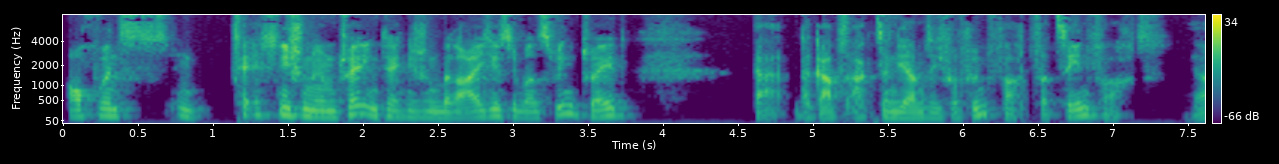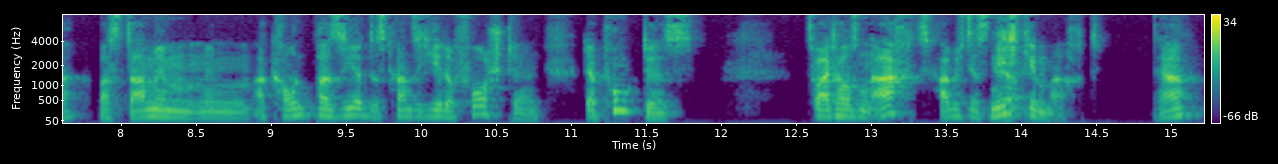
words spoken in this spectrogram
auch wenn es im technischen, im trading-technischen Bereich ist, über einen Swing Trade, da, da gab es Aktien, die haben sich verfünffacht, verzehnfacht. Ja, was da mit, mit dem Account passiert, das kann sich jeder vorstellen. Der Punkt ist, 2008 habe ich das nicht ja. gemacht. Ja,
